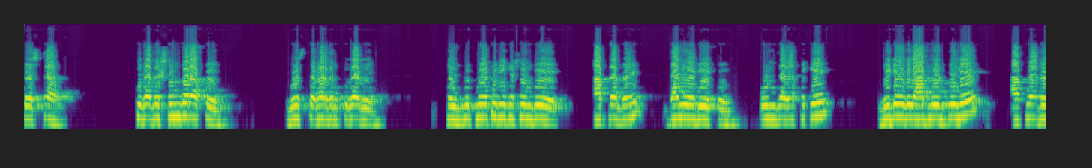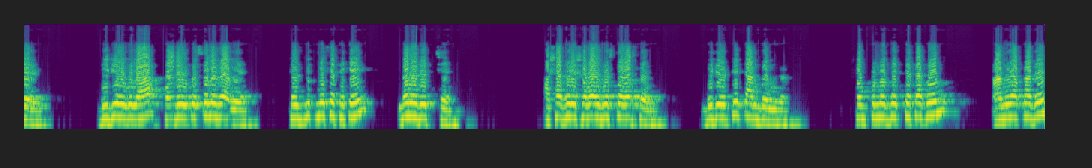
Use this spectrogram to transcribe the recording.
চেষ্টা কীভাবে সুন্দর আছে বুঝতে পারবেন কীভাবে? ফেসবুক নোটিফিকেশন দিয়ে আপনাদের জানিয়ে দিয়েছে। কোন জায়গা থেকে ভিডিওগুলো আপলোড দিলে আপনাদের ভিডিওগুলা ফর ইউতে চলে যাবে। ফেসবুক নিচে থেকেই বলে দিচ্ছে। আশা করি সবাই বুঝতে পারছেন। ভিডিওটি টানবেন না। সম্পূর্ণ দেখতে থাকুন। আমি আপনাদের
